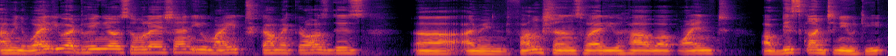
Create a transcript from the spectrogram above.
i mean while you are doing your simulation you might come across this uh, i mean functions where you have a point of discontinuity.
